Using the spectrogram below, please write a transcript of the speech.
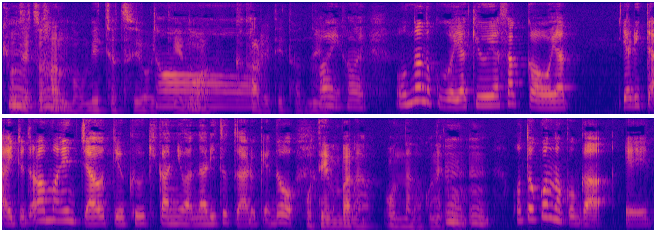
拒絶反応めっちゃ強いっていうのは書かれてたね。はいはい。女の子が野球やサッカーをややりたいって言ったらあんまええんちゃうっていう空気感にはなりつつあるけど、おてんばな女の子ね、こううん。う。ん、男の子がえーっ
